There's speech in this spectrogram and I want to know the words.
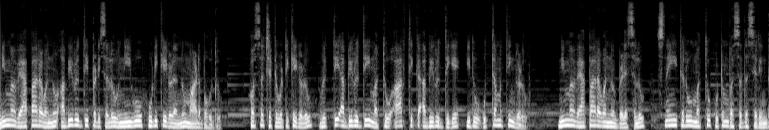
ನಿಮ್ಮ ವ್ಯಾಪಾರವನ್ನು ಅಭಿವೃದ್ಧಿಪಡಿಸಲು ನೀವು ಹೂಡಿಕೆಗಳನ್ನು ಮಾಡಬಹುದು. ಹೊಸ ಚಟುವಟಿಕೆಗಳು, ವೃತ್ತಿ ಅಭಿವೃದ್ಧಿ ಮತ್ತು ಆರ್ಥಿಕ ಅಭಿವೃದ್ಧಿಗೆ ಇದು ಉತ್ತಮ ತಿಂಗಳು. ನಿಮ್ಮ ವ್ಯಾಪಾರವನ್ನು ಬೆಳೆಸಲು ಸ್ನೇಹಿತರು ಮತ್ತು ಕುಟುಂಬ ಸದಸ್ಯರಿಂದ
